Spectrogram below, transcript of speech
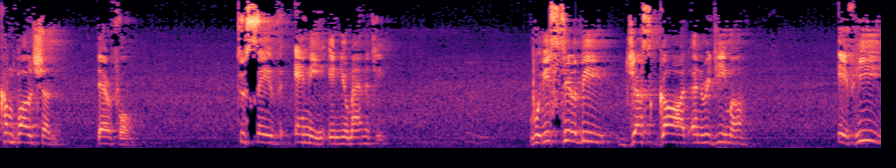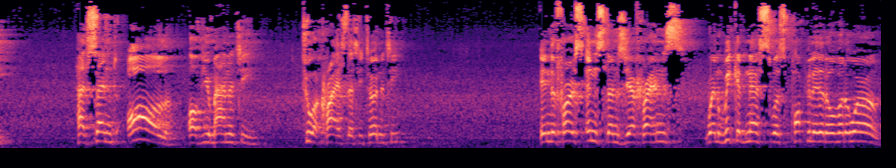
compulsion, therefore? to save any in humanity? Would he still be just God and Redeemer if he had sent all of humanity to a Christless eternity? In the first instance, dear friends, when wickedness was populated over the world,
